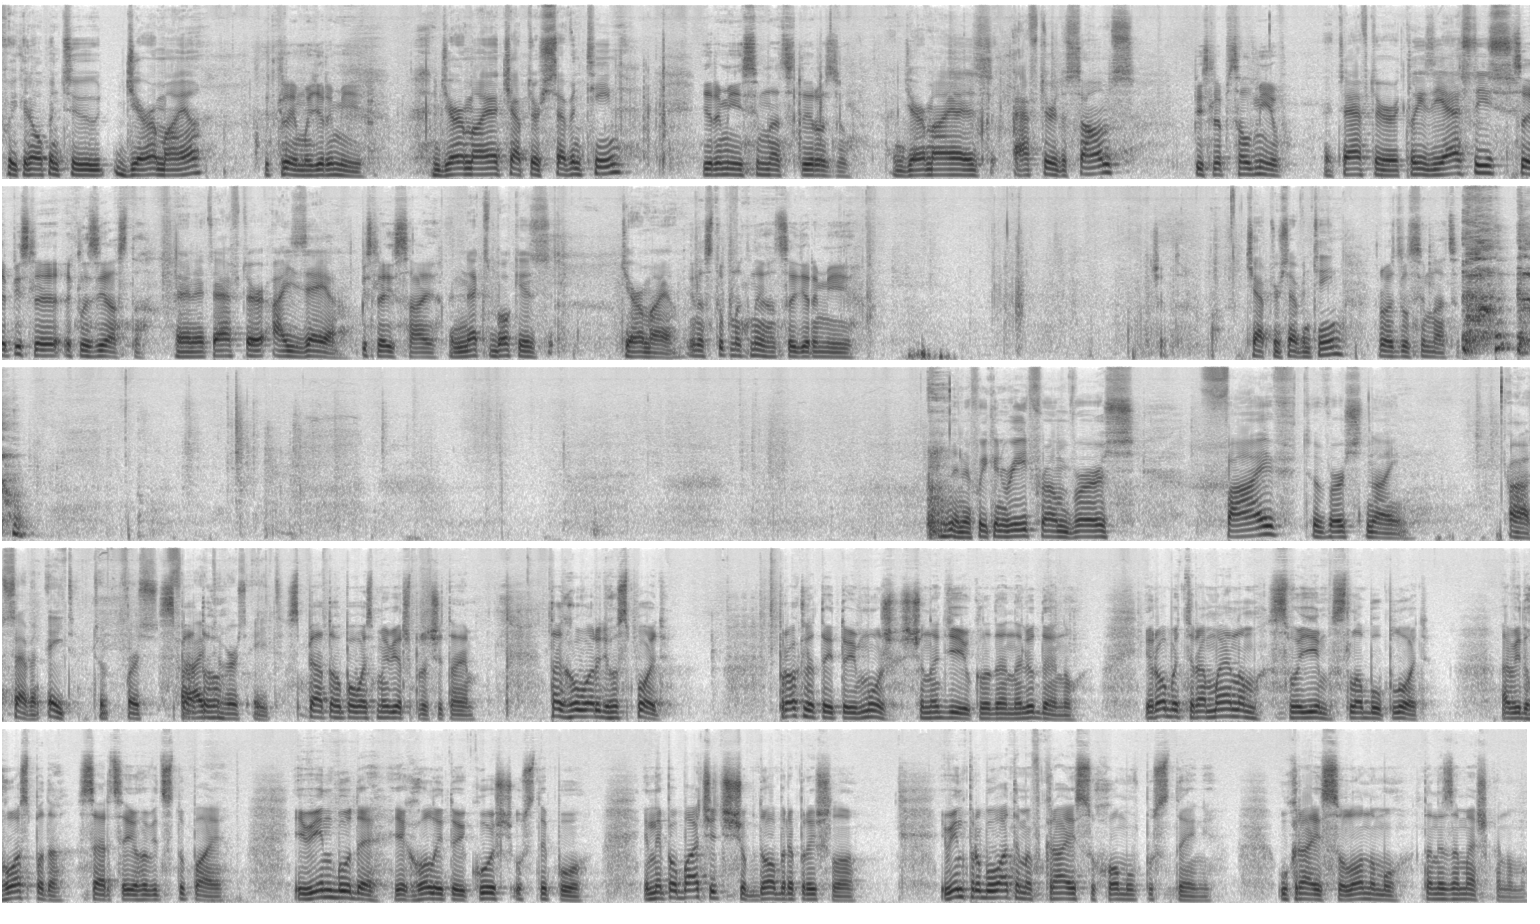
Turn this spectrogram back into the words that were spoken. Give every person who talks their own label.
Speaker 1: If we can open to Jeremiah,
Speaker 2: Відкриємо Єремії.
Speaker 1: Jeremiah chapter 17.
Speaker 2: Єремії 17 розділ.
Speaker 1: And Jeremiah is after the Psalms,
Speaker 2: Після псалмів.
Speaker 1: it's after Ecclesiastes,
Speaker 2: Це після Еклезіаста,
Speaker 1: and it's after Isaiah.
Speaker 2: після Ісаї.
Speaker 1: The next book is Jeremiah.
Speaker 2: І наступна книга це Єремії. Chapter
Speaker 1: 17.
Speaker 2: Розділ 17.
Speaker 1: And if we can read from verse 5 to verse 9. Uh, 7, 8 to verse
Speaker 2: З
Speaker 1: 5 to
Speaker 2: п'ятого.
Speaker 1: verse 8.
Speaker 2: З 5 по 8 вірш прочитаємо. Так говорить Господь. Проклятий той муж, що надію кладе на людину, і робить раменом своїм слабу плоть, а від Господа серце його відступає. І він буде, як голий той кущ у степу, і не побачить, щоб добре прийшло. І він пробуватиме в краї сухому в пустині, у краї солоному та незамешканому.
